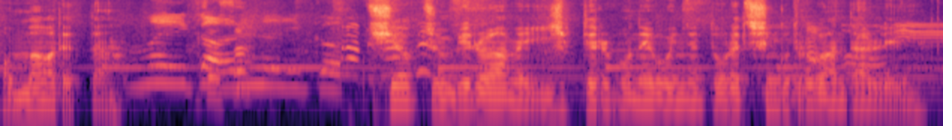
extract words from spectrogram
엄마가 됐다. 취업 준비를 하며 20대를 보내고 있는 또래 친구들과는 달리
